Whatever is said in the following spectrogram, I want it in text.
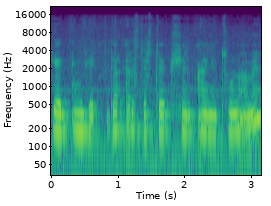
Hier in der erste Stäbchen eine Zunahme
